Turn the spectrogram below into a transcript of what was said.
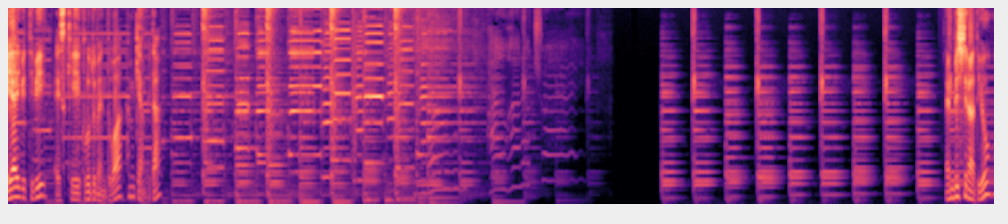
AIBTV SK 브로드밴드와 함께합니다. MBC 라디오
